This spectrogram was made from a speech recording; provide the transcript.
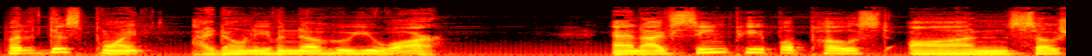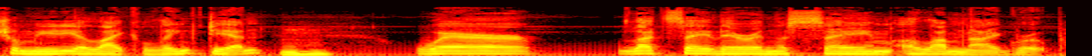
But at this point, I don't even know who you are. And I've seen people post on social media like LinkedIn mm-hmm. where, let's say, they're in the same alumni group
